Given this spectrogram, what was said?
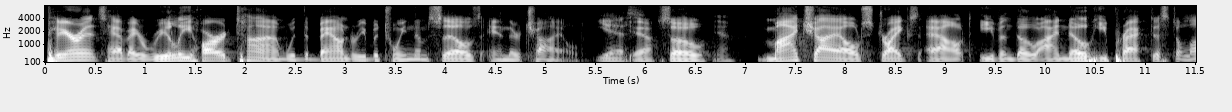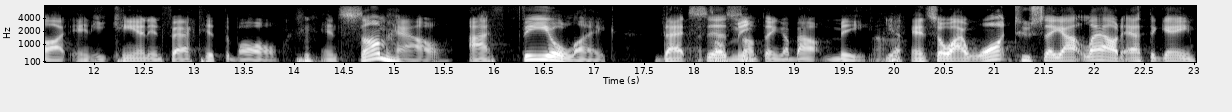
parents have a really hard time with the boundary between themselves and their child. yes Yeah. So Yeah. my child strikes out even though I know he practiced a lot and he can in fact hit the ball. and somehow I feel like that says something about me. Yeah. And so I want to say out loud at the game,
